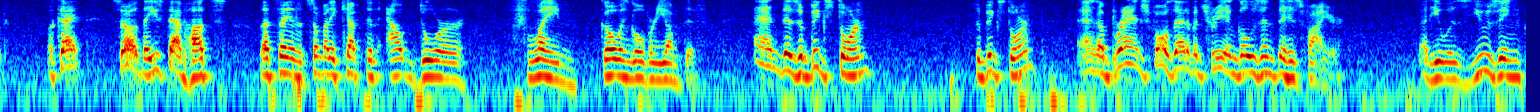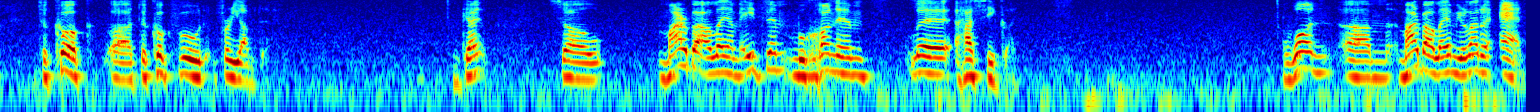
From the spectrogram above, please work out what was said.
Okay? So they used to have huts. Let's say that somebody kept an outdoor flame going over Yom Tiv. And there's a big storm. It's a big storm. And a branch falls out of a tree and goes into his fire that he was using to cook uh, to cook food for Yom Tif. Okay, so marba aleim eitzim muchanim lehasika. One um, marba aleim, you're allowed to add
